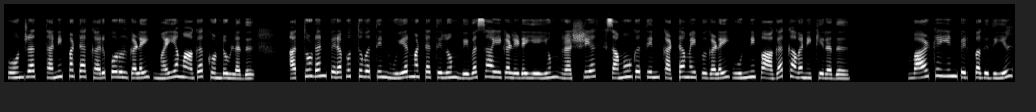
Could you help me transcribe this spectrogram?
போன்ற தனிப்பட்ட கருப்பொருள்களை மையமாக கொண்டுள்ளது. அத்துடன் பிரபுத்துவத்தின் உயர்மட்டத்திலும் விவசாயிகளிடையேயும் ரஷ்ய சமூகத்தின் கட்டமைப்புகளை உன்னிப்பாக கவனிக்கிறது. வாழ்க்கையின் பிற்பகுதியில்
